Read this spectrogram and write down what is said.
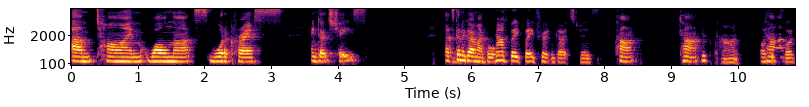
um thyme, walnuts, watercress and goat's cheese. That's going to go in my book. Can't beat beetroot and goat's cheese. Can't. Can't. Just can't. Like Can't. it's like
